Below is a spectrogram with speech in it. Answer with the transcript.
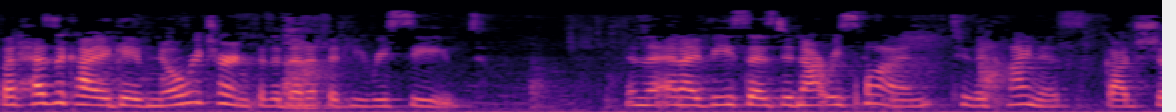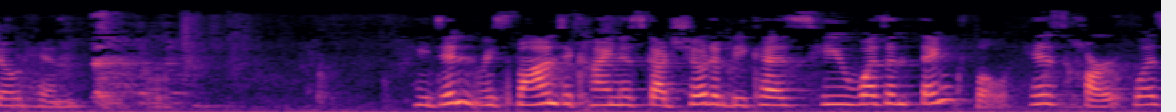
But Hezekiah gave no return for the benefit he received and the NIV says, did not respond to the kindness God showed him. He didn't respond to kindness God showed him because he wasn't thankful. His heart was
